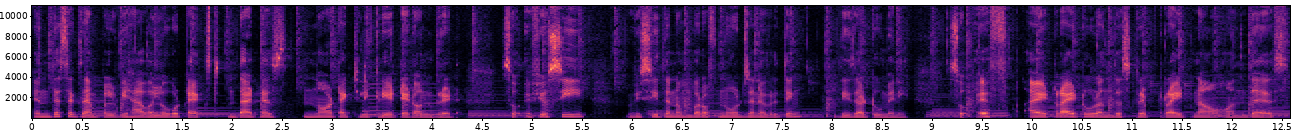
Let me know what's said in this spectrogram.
In this example, we have a logo text that is not actually created on grid. So if you see, we see the number of nodes and everything. These are too many. So if I try to run the script right now on this,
